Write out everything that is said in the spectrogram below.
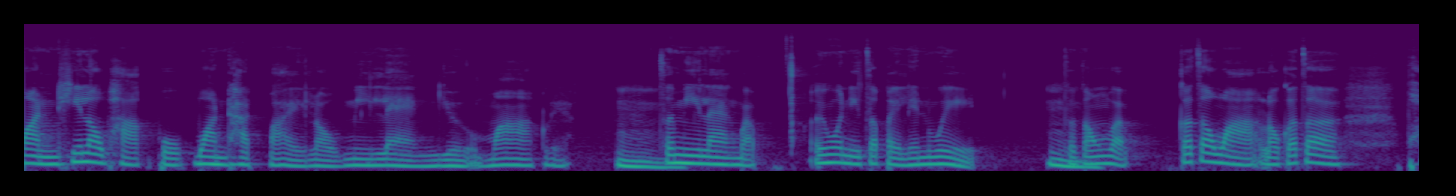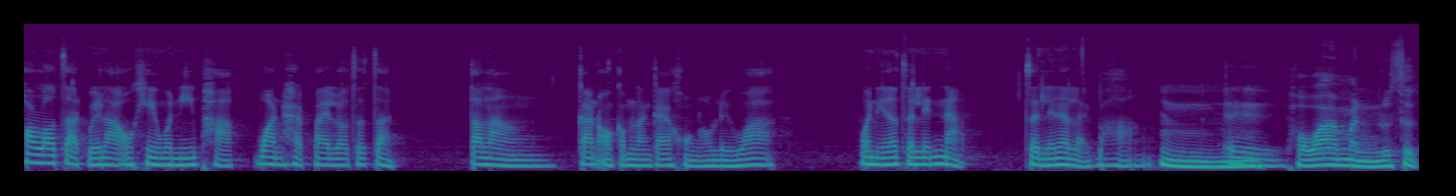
วันที่เราพักปุ๊บวันถัดไปเรามีแรงเยอะมากเลยอะอืมจะมีแรงแบบ เอ้ยวันนี้จะไปเล่นเวทอืมจะต้องแบบก็จะวางเราก็จะพอเราจัดเวลาโอเค วันนี้พัก วันถัดไปเราจะจัด ตารางการออกกำลังกายของเราเลยว่า วันนี้เราจะเล่นหนักจะเล่นอะไรบ้างอืมเออเพราะว่ามันรู้สึก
